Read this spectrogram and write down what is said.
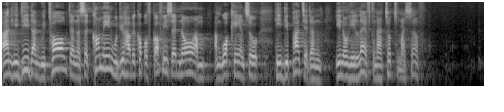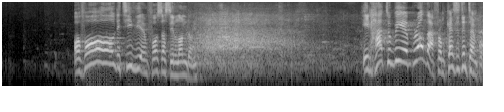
And he did, and we talked, and I said, Come in, would you have a cup of coffee? He said, No, I'm, I'm working. And so he departed, and, you know, he left. And I thought to myself, Of all the TV enforcers in London, it had to be a brother from Kensington Temple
